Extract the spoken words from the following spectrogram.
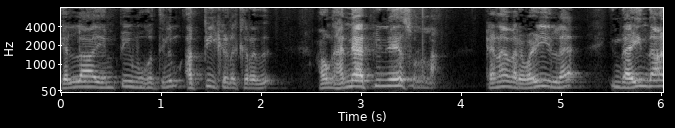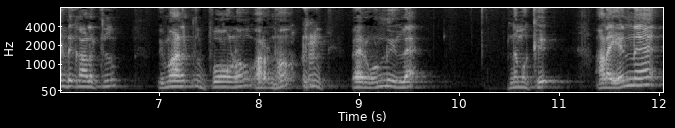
எல்லா எம்பி முகத்திலும் அப்பி கிடக்கிறது. அவங்க அன்ஹாப்பின்னே சொல்லலாம். ஏன்னா வேறு வழி இல்லை. இந்த ஐந்து ஆண்டு காலத்திலும் விமானத்தில் போகணும் வரணும். வேறு ஒன்றும் இல்லை நமக்கு. ஆனால் என்ன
